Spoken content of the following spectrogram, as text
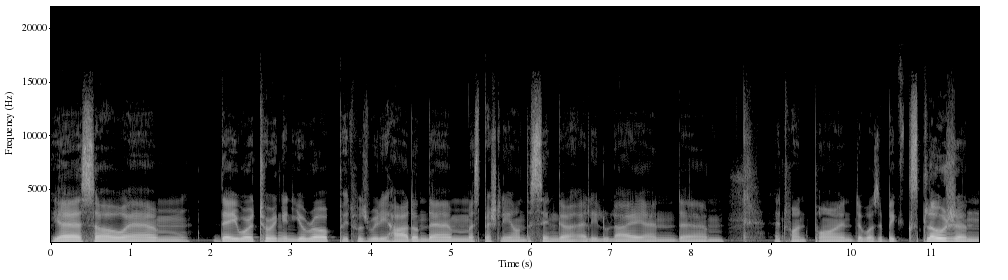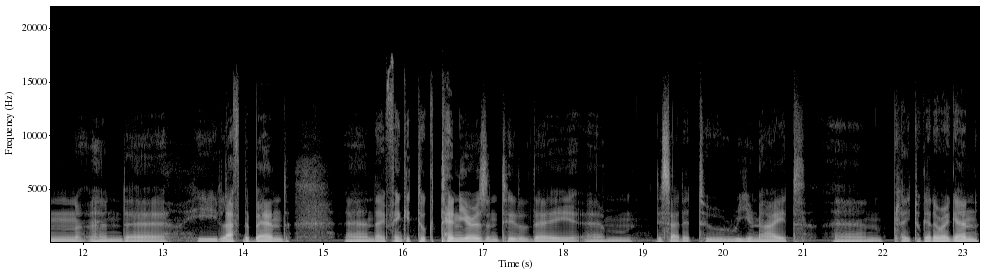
Yeah, so um, they were touring in Europe. It was really hard on them, especially on the singer Eli Lulai. And um, at one point, there was a big explosion, and uh, he left the band. And I think it took 10 years until they um, decided to reunite and play together again.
